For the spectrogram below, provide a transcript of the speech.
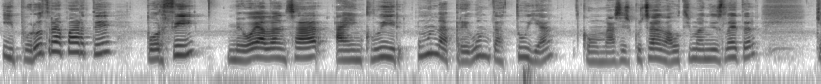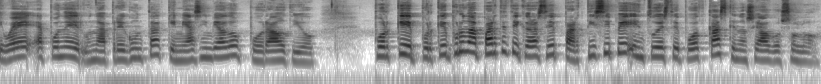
Y por otra parte, por fin me voy a lanzar a incluir una pregunta tuya, como me has escuchado en la última newsletter, que voy a poner una pregunta que me has enviado por audio. ¿Por qué? Porque por una parte te quiero hacer partícipe en todo este podcast, que no sea algo solo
